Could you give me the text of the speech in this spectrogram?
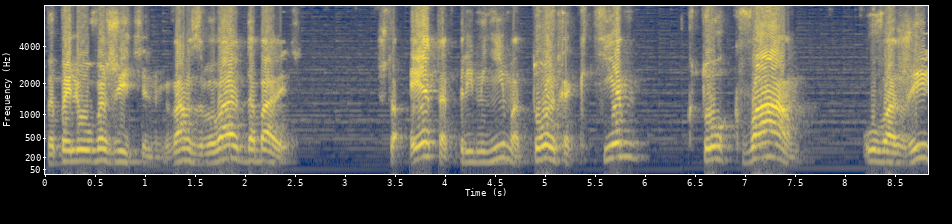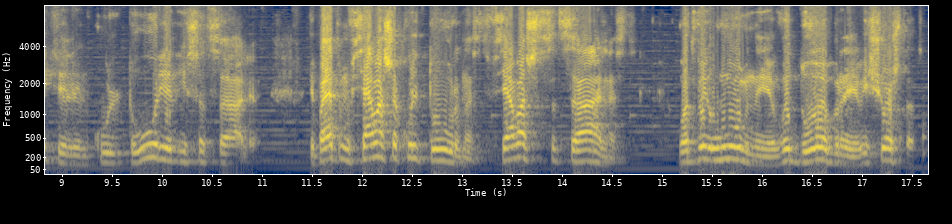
вы были уважительными. Вам забывают добавить, что это применимо только к тем, кто к вам уважителен, культурен и социален. И поэтому вся ваша культурность, вся ваша социальность, вот вы умные, вы добрые, еще что-то,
